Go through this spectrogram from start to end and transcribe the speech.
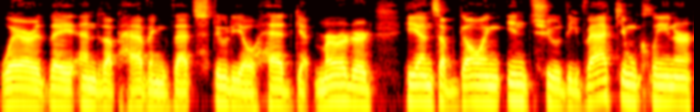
where they ended up having that studio head get murdered. He ends up going into the vacuum cleaner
